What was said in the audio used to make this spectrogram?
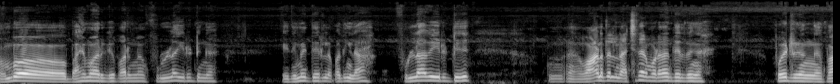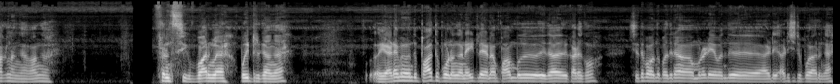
ரொம்ப பயமாக இருக்குது பாருங்களேன். ஃபுல்லாக இருட்டுங்க. எதுவுமே தெரில பார்த்தீங்களா ஃபுல்லாகவே இருட்டு. வானத்தில் நட்சத்திரம் மட்டும் தான் தெரியுதுங்க. போயிட்டுருக்காங்க பார்க்கலாங்க வாங்க. ஃப்ரெண்ட்ஸ் பாருங்களேன் போயிட்டுருக்காங்க இடமே வந்து பார்த்து போனுங்க நைட்டில் ஏன்னா பாம்பு ஏதாவது கிடக்கும். சித்தப்பா வந்து பார்த்தீங்கன்னா முன்னாடியே வந்து அடி அடிச்சுட்டு போகிறாருங்க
